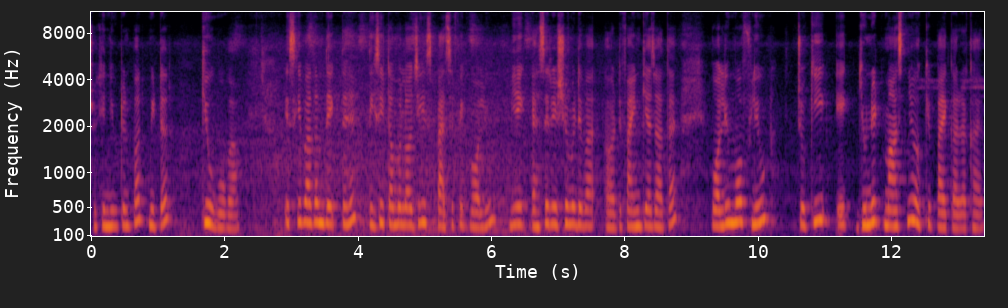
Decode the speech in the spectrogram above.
जो कि न्यूटन पर मीटर क्यूब होगा। इसके बाद हम देखते हैं तीसरी टर्मोलॉजी स्पेसिफिक वॉल्यूम ये एक ऐसे रेशियो में डिफ़ाइन किया जाता है। वॉल्यूम ऑफ़ फ्लूड जो कि एक यूनिट मास ने ऑक्यूपाई कर रखा है।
